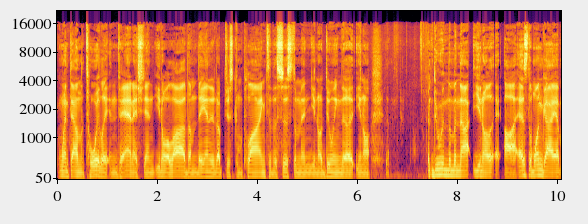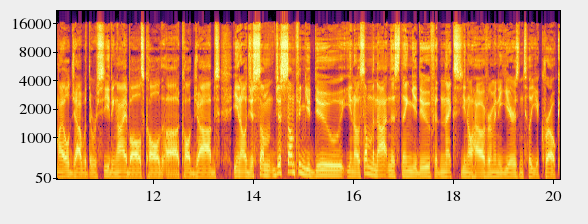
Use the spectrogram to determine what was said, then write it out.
went down the toilet and vanished. And you know a lot of them they ended up just complying to the system and you know doing the you know doing the monot you know uh, as the one guy at my old job with the receding eyeballs called uh, called jobs you know just some just something you do you know some monotonous thing you do for the next you know however many years until you croak.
